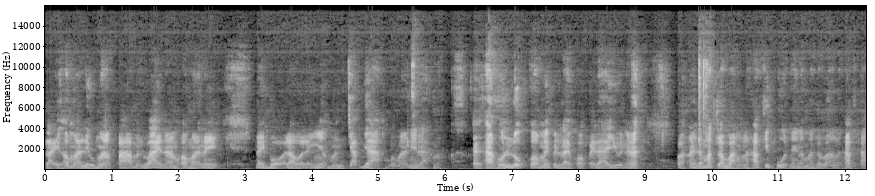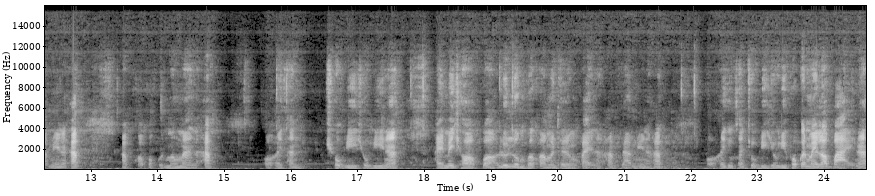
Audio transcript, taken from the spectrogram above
ไหลเข้ามาเร็วมากปลามันว่ายน้ำเข้ามาในในบ่อเราอะไรเงี้ยมันจับยากประมาณนี้แหละแต่ถ้าหุ้นลบก็ไม่เป็นไรพอไปได้อยู่นะก็ให้ระมัดระวังนะครับ ที่พูดให้ระมัดระวังนะครับ ตามนี้นะครับครับขอบพระคุณมากๆนะครับ ขอให้ท่านโชคดีโชคดีนะใครไม่ชอบก็ลุ้นลมเพื่อความบันเทิงไปนะครับ ตามนี้นะครับ ให้ทุกท่านโชคดีโชคดีพบกันใหม่รอบบ่ายนะ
